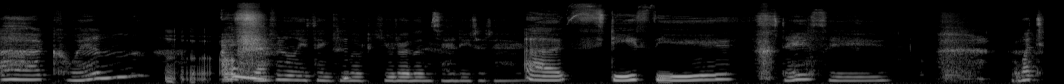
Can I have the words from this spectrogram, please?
Uh, Quinn. I definitely think you looked cuter than Sandi today. Uh, Stacy. Stacy. What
